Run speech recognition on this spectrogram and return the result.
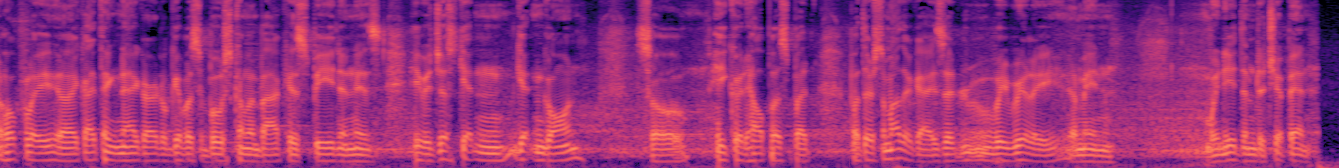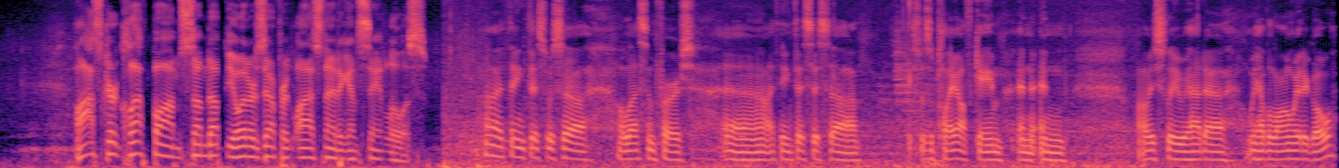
hopefully, like I think Nygard will give us a boost coming back. His speed and his he was just getting getting going, so he could help us. But but there's some other guys that we really, I mean, we need them to chip in. Oscar Klefbom summed up the Oilers' effort last night against St. Louis. I think this was a, a lesson for us. Uh, I think this is a, this was a playoff game, and, and obviously we had a we have a long way to go.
